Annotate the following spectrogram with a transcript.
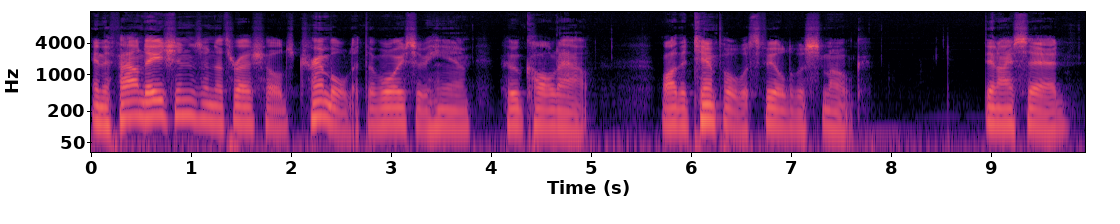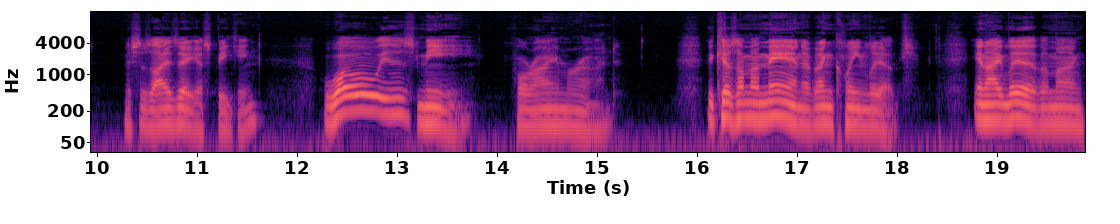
And the foundations and the thresholds trembled at the voice of him who called out while the temple was filled with smoke. Then I said, This is Isaiah speaking, Woe is me, for I am ruined, because I'm a man of unclean lips, and I live among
